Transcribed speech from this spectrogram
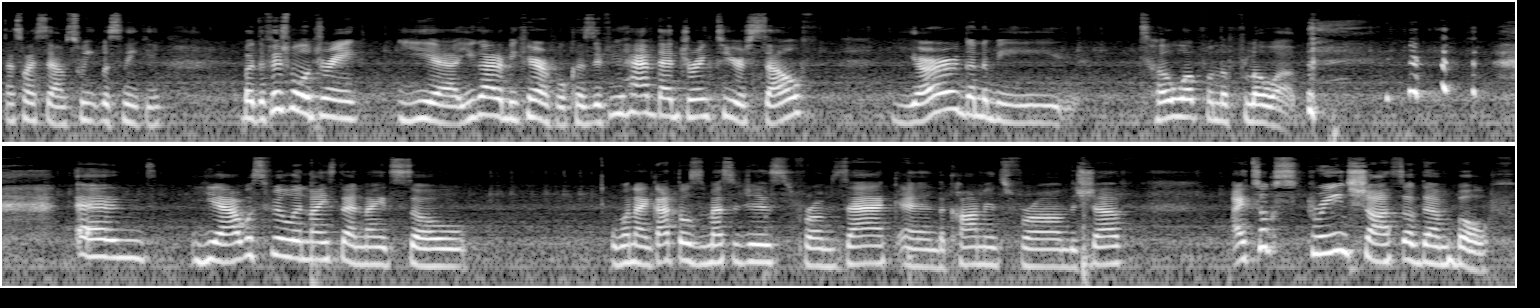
that's why I say I'm sweet but sneaky. But the fishbowl drink, yeah, you got to be careful because if you have that drink to yourself, you're going to be toe up from the flow up. and yeah, I was feeling nice that night. So when I got those messages from Zach and the comments from the chef, I took screenshots of them both.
